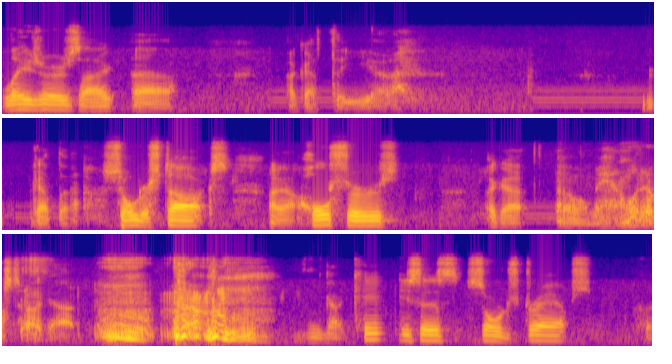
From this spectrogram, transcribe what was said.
lasers. I uh, I got the uh, got the shoulder stocks. I got holsters. I got oh man, what else did I got? I got cases, sword straps. Uh,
